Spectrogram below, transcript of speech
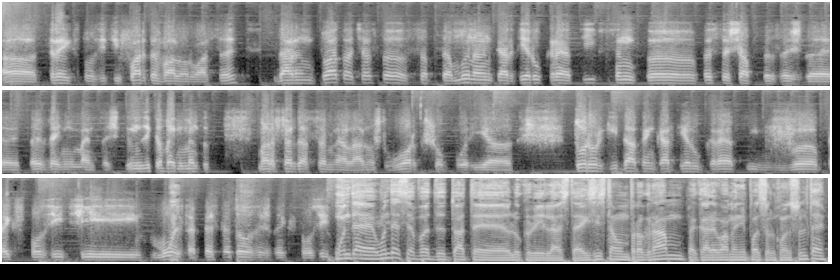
uh, trei expoziții foarte valoroase, dar în toată această săptămână în cartierul creativ sunt uh, peste 70 de evenimente. Și când zic evenimente, mă refer de asemenea la, nu știu, workshop-uri, uh, tururi ghidate în cartierul creativ, uh, expoziții, multe, peste 20 de expoziții. Unde, unde se văd toate lucrurile astea? Există un program pe care oamenii pot să-l consulte?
